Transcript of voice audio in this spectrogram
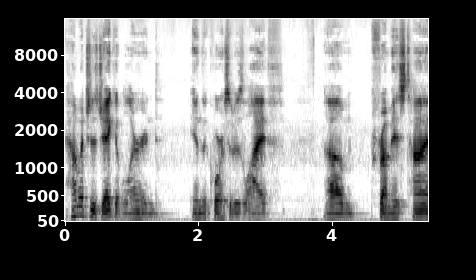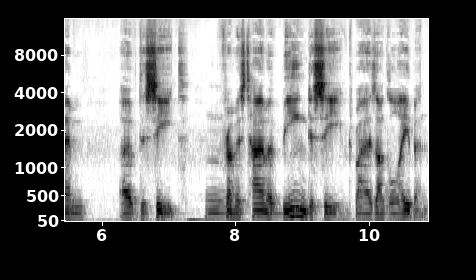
how much has Jacob learned in the course of his life um, from his time of deceit, Hmm. from his time of being deceived by his uncle Laban?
